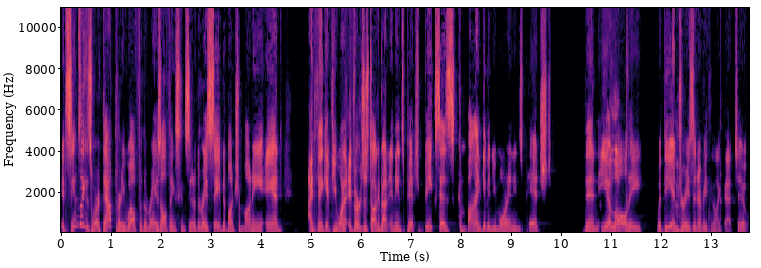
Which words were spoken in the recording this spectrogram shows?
it seems like it's worked out pretty well for the Rays, all things considered. The Rays saved a bunch of money, and I think if you want to, if we're just talking about innings pitched, Beeks has combined giving you more innings pitched than Eovaldi with the injuries and everything like that too.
